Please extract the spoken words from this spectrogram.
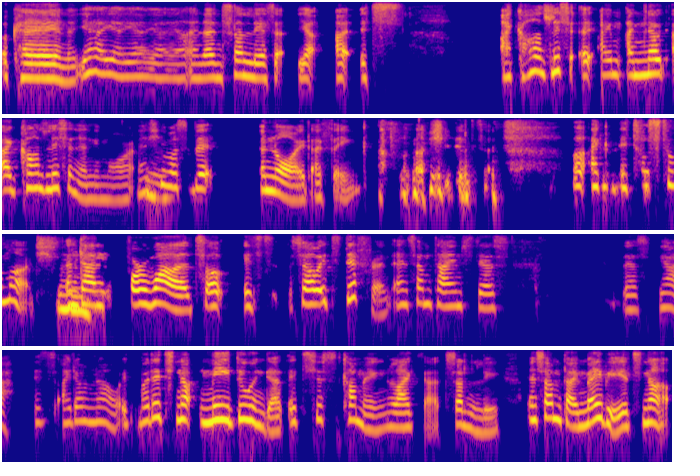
okay, and then, yeah, yeah, yeah, yeah, yeah. And then suddenly I said, yeah, I, it's I can't listen. I, I'm I'm not I can't listen anymore. And mm. she hmm. was a bit annoyed. I think she did say. Well, I, it was too much. Mm. And hmm. then for a while, so it's so it's different. And sometimes there's there's yeah it's i don't know it, but it's not me doing that it's just coming like that suddenly. And sometimes maybe it's not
